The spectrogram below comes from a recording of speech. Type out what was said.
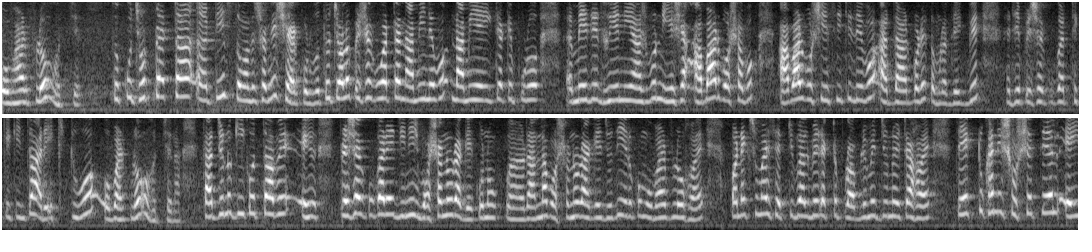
ওভারফ্লো হচ্ছে। তো ছোট্ট একটা টিপস তোমাদের সঙ্গে শেয়ার করব। তো চলো প্রেশার কুকারটা নামিয়ে নেব। নামিয়ে এইটাকে পুরো মেজে ধুয়ে নিয়ে আসব। নিয়ে এসে আবার বসাবো। আবার বসিয়ে সিটি দেবো। আর তারপরে তোমরা দেখবে যে প্রেশার কুকার থেকে কিন্তু আর একটুও ওভারফ্লো হচ্ছে না। তার জন্য কি করতে হবে? প্রেশার কুকারে জিনিস বসানোর আগে, কোনো রান্না বসানোর আগে যদি এরকম ওভারফ্লো হয়, অনেক সময় সেফটি বাল্বের একটা প্রবলেমের জন্য এটা হয়। তো একটুখানি সর্ষের তেল, এই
